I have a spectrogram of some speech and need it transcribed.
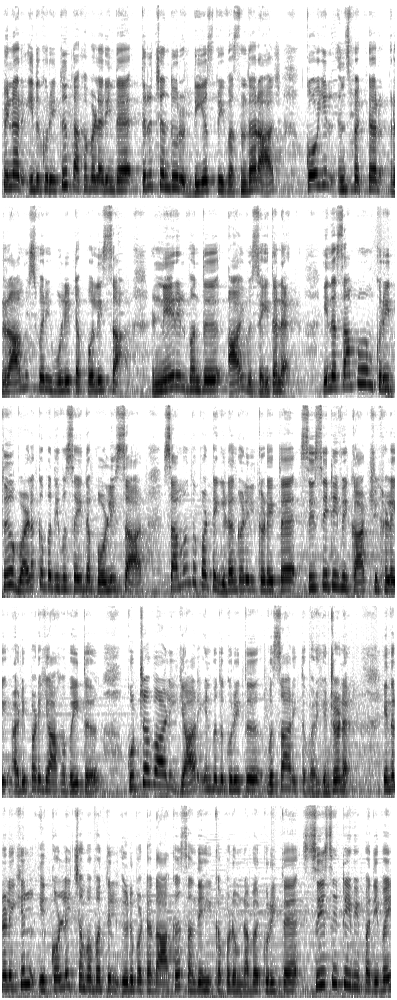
பின்னர் இது குறித்து தகவல் அறிந்த திருச்செந்தூர் டிஎஸ்பி வசந்தராஜ் கோயில் இன்ஸ்பெக்டர் ராமேஸ்வரி உள்ளிட்ட போலீசார் நேரில் வந்து ஆய்வு செய்தனர். இந்த சம்பவம் குறித்து வழக்கு பதிவு செய்த போலீசார் சம்பந்தப்பட்ட இடங்களில் கிடைத்த சிசிடிவி காட்சிகளை அடிப்படையாக வைத்து குற்றவாளி யார் என்பது குறித்து விசாரித்து வருகின்றனர். இந்த நிலையில் இக்கொள்ளை சம்பவத்தில் ஈடுபட்டதாக சந்தேகிக்கப்படும் நபர் குறித்த சிசிடிவி பதிவை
